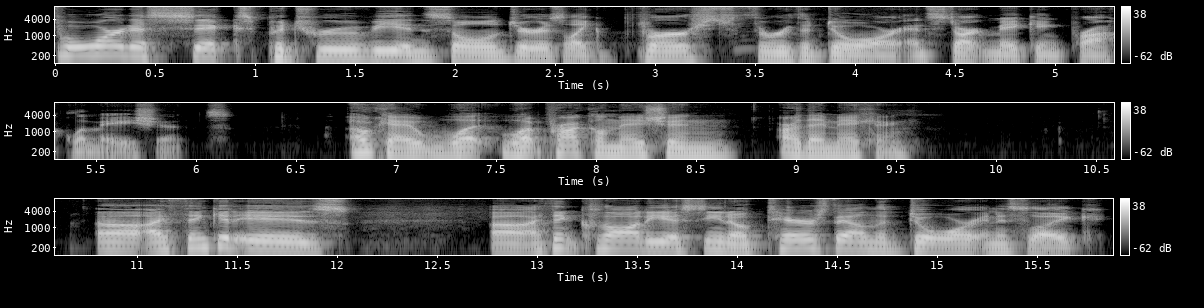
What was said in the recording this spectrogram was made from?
four to six Petruvian soldiers like burst through the door and start making proclamations. Okay, what what proclamation are they making? Uh, I think it is. Uh, I think Claudius, you know, tears down the door and is like,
